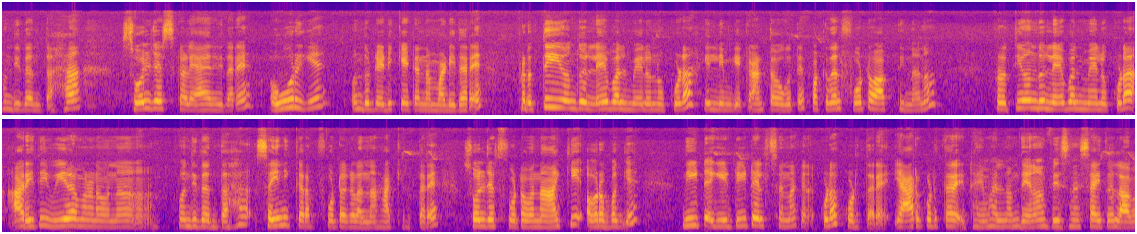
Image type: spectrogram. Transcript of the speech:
ಹೊಂದಿದಂತಹ ಸೋಲ್ಜರ್ಸ್ಗಳು ಯಾರಿದ್ದಾರೆ, ಅವರಿಗೆ ಒಂದು ಡೆಡಿಕೇಟನ್ನು ಮಾಡಿದ್ದಾರೆ. ಪ್ರತಿಯೊಂದು ಲೇಬಲ್ ಮೇಲೂ ಕೂಡ ಇಲ್ಲಿ ನಿಮಗೆ ಕಾಣ್ತಾ ಹೋಗುತ್ತೆ. ಪಕ್ಕದಲ್ಲಿ ಫೋಟೋ ಹಾಕ್ತೀನಿ ನಾನು. ಪ್ರತಿಯೊಂದು ಲೇಬಲ್ ಮೇಲೂ ಕೂಡ ಆ ರೀತಿ ವೀರಮರಣವನ್ನು ಹೊಂದಿದಂತಹ ಸೈನಿಕರ ಫೋಟೋಗಳನ್ನು ಹಾಕಿರ್ತಾರೆ. ಸೋಲ್ಜರ್ಸ್ ಫೋಟೋವನ್ನು ಹಾಕಿ ಅವರ ಬಗ್ಗೆ ನೀಟಾಗಿ ಡೀಟೇಲ್ಸನ್ನು ಕೂಡ ಕೊಡ್ತಾರೆ. ಯಾರು ಕೊಡ್ತಾರೆ? ಈ ಟೈಮಲ್ಲಿ ನಮ್ದು ಏನೋ ಬಿಸ್ನೆಸ್ ಆಯಿತು, ಲಾಭ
